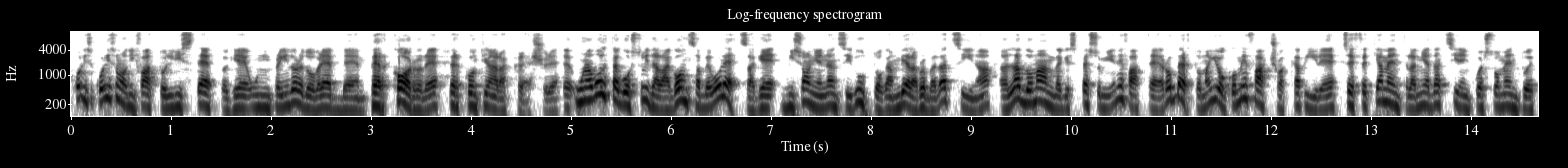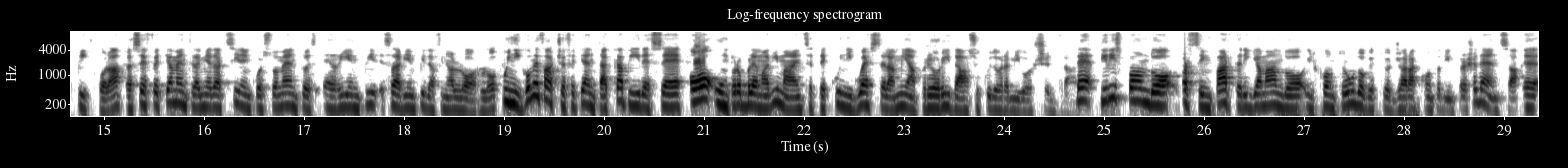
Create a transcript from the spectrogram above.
quali, quali, sono di fatto gli step che un imprenditore dovrebbe percorrere per continuare a crescere? Eh, una volta costruita la consapevolezza che bisogna innanzitutto cambiare la propria tazzina, eh, la domanda che spesso mi viene fatta è Roberto, ma io come faccio a capire se effettivamente la mia tazzina in questo momento è piccola, se effettivamente la mia tazzina in questo momento è, riempi- stata riempita fino all'orlo? Quindi come faccio effettivamente a capire se ho un problema di mindset e quindi questa è la mia priorità su cui dovrei mi concentrare? Beh, ti rispondo forse in parte richiamando il contenuto che ti ho già raccontato in precedenza. Eh,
